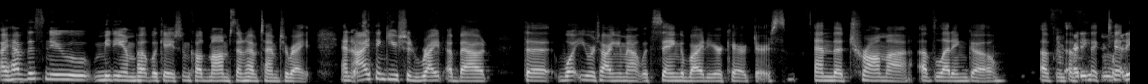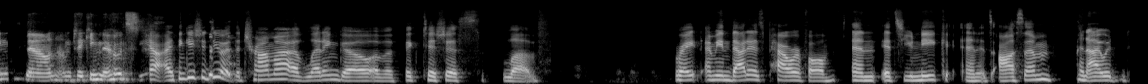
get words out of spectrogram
I have this new Medium publication called Moms Don't Have Time to Write. And I think you should write about the what you were talking about with saying goodbye to your characters and the trauma of letting go of, I'm of writing, I'm writing this down. I'm taking notes. Yeah, I think you should do it. The trauma of letting go of a fictitious love. Right? I mean, that is powerful and it's unique and it's awesome. And I would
